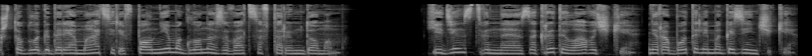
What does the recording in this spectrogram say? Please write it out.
что благодаря матери вполне могло называться вторым домом. Единственное, закрытой лавочки, не работали магазинчики.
